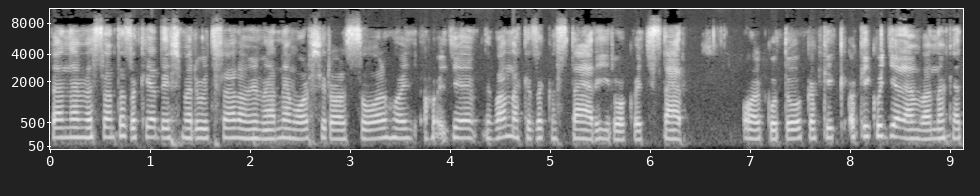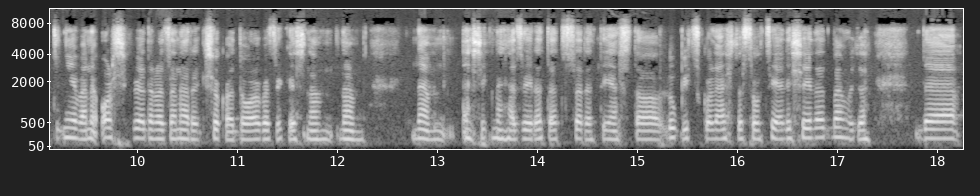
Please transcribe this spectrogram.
Bennem viszont az a kérdés merült fel, ami már nem Orsiról szól, hogy, hogy vannak ezek a sztárírók, vagy sztár alkotók, akik, akik úgy jelen vannak, hát nyilván Orsi például ezen elég sokat dolgozik, és nem, nem, nem esik nehezére, tehát szereti ezt a lubickolást a szociális életben, a, de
